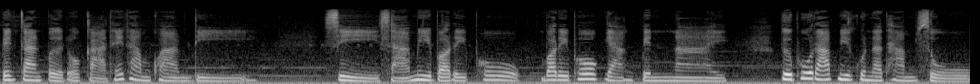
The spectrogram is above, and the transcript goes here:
เป็นการเปิดโอกาสให้ทำความดี 4. สามีบริโภค บริโภคอย่างเป็นนาย คือผู้รับมีคุณธรรมสูง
